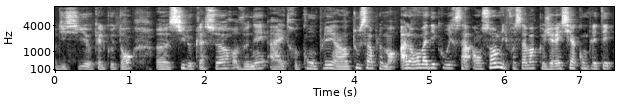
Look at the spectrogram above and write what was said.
d'ici quelques temps si le classeur venait à être complet, hein, tout simplement. Alors on va découvrir ça ensemble. Il faut savoir que j'ai réussi à compléter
